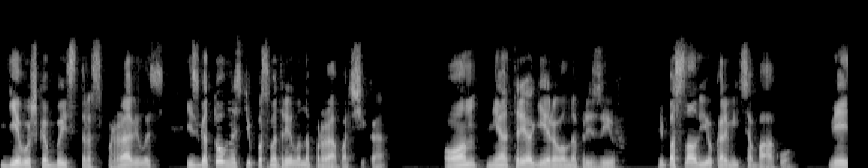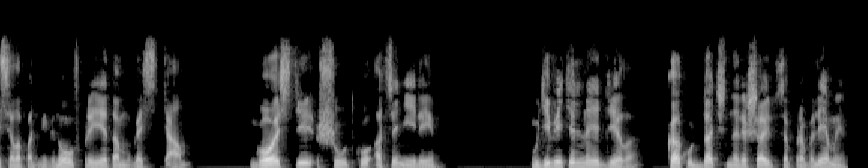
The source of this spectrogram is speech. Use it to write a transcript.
Девушка быстро справилась и с готовностью посмотрела на прапорщика. Он не отреагировал на призыв и послал ее кормить собаку, весело подмигнув при этом гостям. Гости шутку оценили. Удивительное дело, как удачно решаются проблемы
